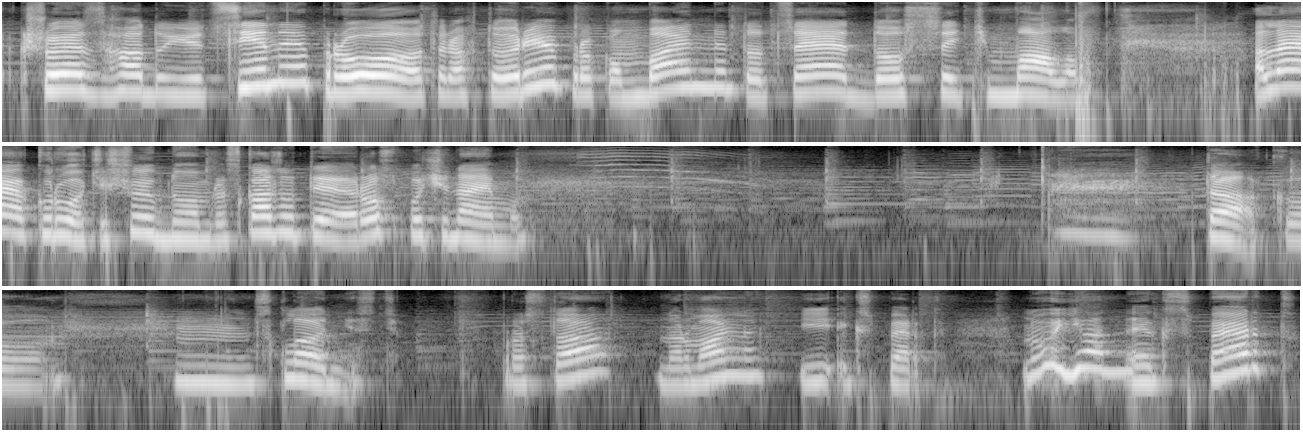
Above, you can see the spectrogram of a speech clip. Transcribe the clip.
якщо я згадую ціни про тракторі, про комбайни, то це досить мало. Але, коротше, що я буду вам розказувати, розпочинаємо. Так. Складність. Проста, нормальна і експерт. Ну, я не експерт.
